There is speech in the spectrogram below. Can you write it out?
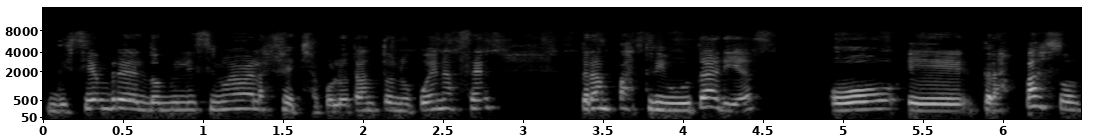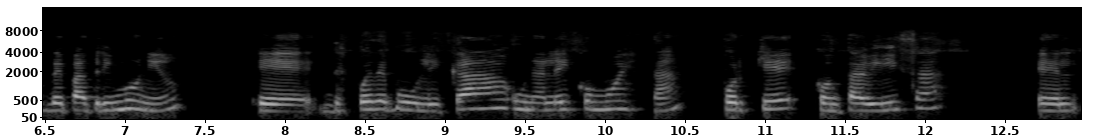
diciembre del 2019 a la fecha, por lo tanto no pueden hacer trampas tributarias o eh, traspasos de patrimonio eh, después de publicar una ley como esta, porque contabiliza el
